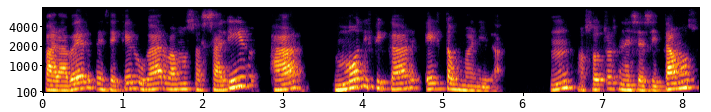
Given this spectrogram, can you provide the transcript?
para ver desde qué lugar vamos a salir a modificar esta humanidad. Nosotros necesitamos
